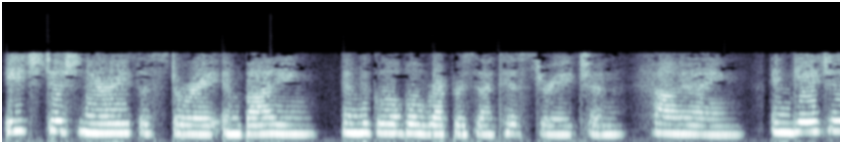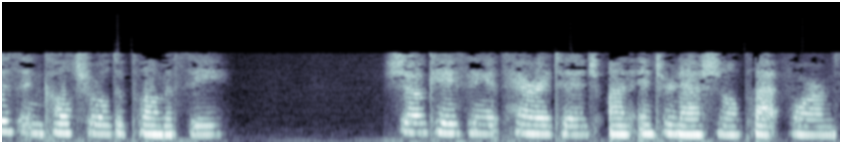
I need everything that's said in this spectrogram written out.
Each dish narrates a story embodying in the global represent history Chen engages in cultural diplomacy, showcasing its heritage on international platforms.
